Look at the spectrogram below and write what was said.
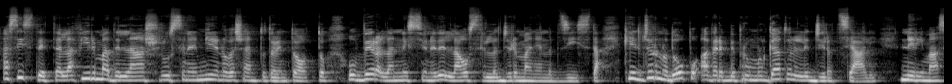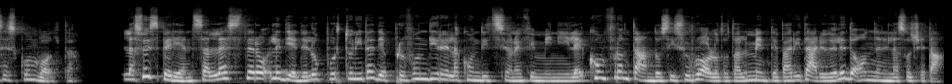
assistette alla firma dell'Anschluss nel 1938, ovvero all'annessione dell'Austria alla Germania nazista, che il giorno dopo avrebbe promulgato le leggi razziali. Ne rimase sconvolta. La sua esperienza all'estero le diede l'opportunità di approfondire la condizione femminile, confrontandosi sul ruolo totalmente paritario delle donne nella società.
